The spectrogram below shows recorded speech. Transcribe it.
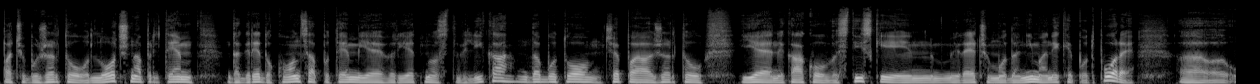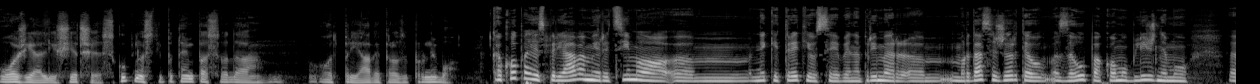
pa če bo žrtev odločna pri tem, da gre do konca, potem je verjetnost velika, da bo to. Če pa žrtev je nekako v stiski in mi rečemo, da nima neke podpore uh, ožje ali širše skupnosti, potem pa seveda od prijave pravzaprav ne bo. Kako pa je s prijavami recimo um, neke tretje osebe? Naprimer, um, morda se žrtev zaupa komu bližnjemu, uh,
